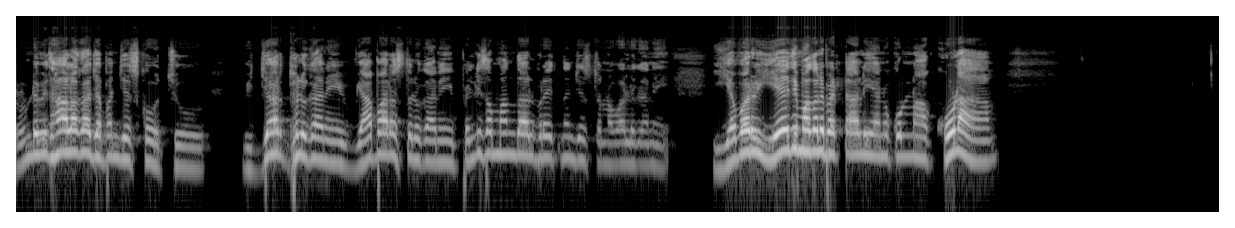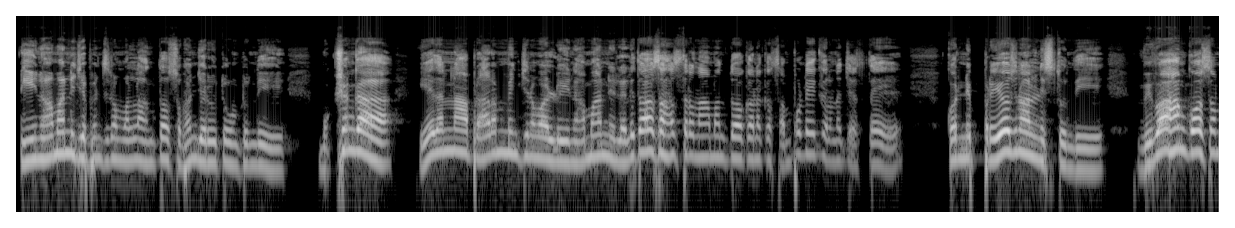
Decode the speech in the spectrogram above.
రెండు విధాలుగా జపం చేసుకోవచ్చు. విద్యార్థులు కానీ వ్యాపారస్తులు కానీ పెళ్ళి సంబంధాలు ప్రయత్నం చేస్తున్న వాళ్ళు కానీ ఎవరు ఏది మొదలు పెట్టాలి అనుకున్నా కూడా ఈ నామాన్ని జపించడం వల్ల అంతా శుభం జరుగుతూ ఉంటుంది. ముఖ్యంగా ఏదన్నా ప్రారంభించిన వాళ్ళు ఈ నామాన్ని లలితా సహస్రనామంతో కనుక సంపుటీకరణ చేస్తే కొన్ని ప్రయోజనాలను ఇస్తుంది. వివాహం కోసం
